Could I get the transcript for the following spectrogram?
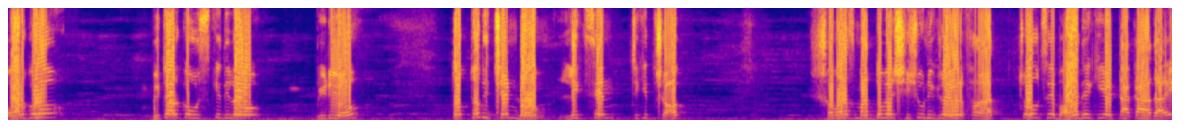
মর্গ। বিতর্ক উস্কে দিল ভিডিও তথ্য দিচ্ছেন ডোম, লিখছেন চিকিৎসক। সমাজ মাধ্যমে শিশু নিগ্রহের ফাঁদ, চলছে ভয় দেখিয়ে টাকা আদায়।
